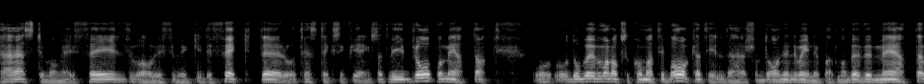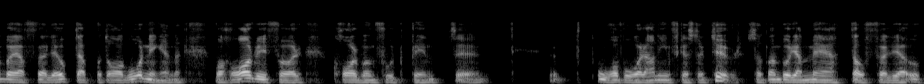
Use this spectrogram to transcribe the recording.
passed, hur många är failed, vad har vi för mycket defekter och testexekvering. Så att vi är bra på att mäta. Och, och, då behöver man också komma tillbaka till det här som Daniel var inne på, att man behöver mäta, börja följa upp det på dagordningen. Vad har vi för carbon footprint eh, på våran infrastruktur? Så att man börjar mäta och följa upp.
